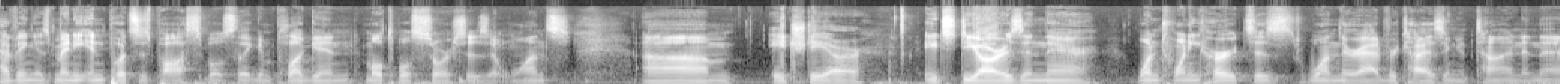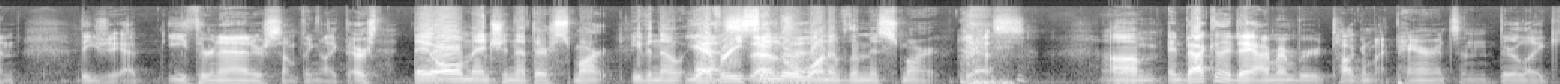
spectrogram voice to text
having as many inputs as possible so they can plug in multiple sources at once. Um, HDR. HDR is in there. 120 hertz is one they're advertising a ton, and then They usually add Ethernet or something like that. Or, They all mention that they're smart, even though Yes, every single one of them is smart. yes. um, and back in the day, I remember talking to my parents, and they're like,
